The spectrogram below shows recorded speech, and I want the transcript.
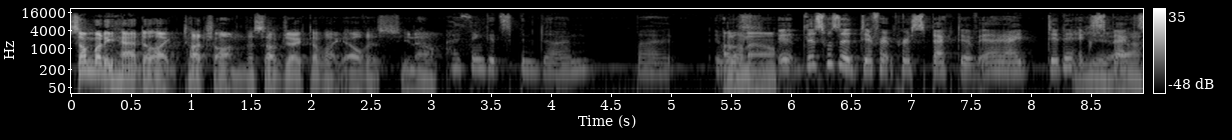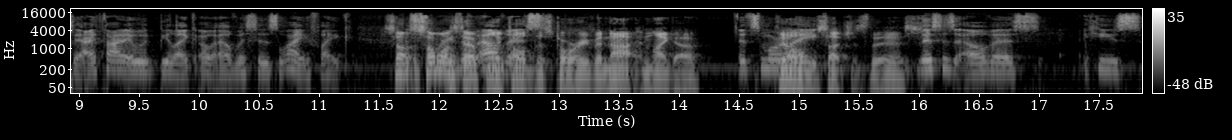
somebody had to like touch on the subject of like Elvis. You know, I think it's been done, but it I don't know. It, this was a different perspective, and I didn't expect it. I thought it would be like, oh, Elvis's life. Like so someone's definitely told the story, but not in like a it's more film like such as this. this is Elvis. He's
